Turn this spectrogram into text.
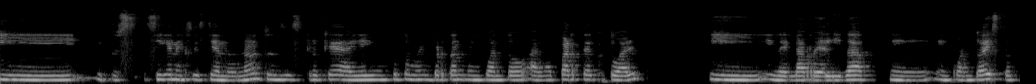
y, pues siguen existiendo, ¿no? Entonces creo que ahí hay un punto muy importante en cuanto a la parte actual y, de la realidad eh, en cuanto a esto.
